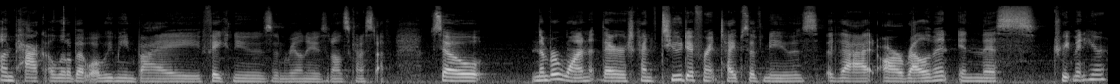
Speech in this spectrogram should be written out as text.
unpack a little bit what we mean by fake news and real news and all this kind of stuff. So number one, there's kind of two different types of news that are relevant in this treatment here.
